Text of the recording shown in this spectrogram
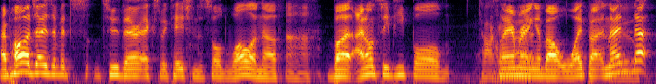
I apologize if it's to their expectations. It sold well enough, Uh-huh. but I don't see people Talking clamoring about, Wipeout. And I True. not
